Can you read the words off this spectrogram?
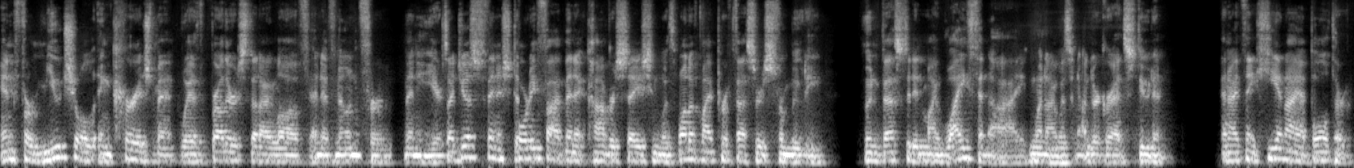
And for mutual encouragement with brothers that I love and have known for many years. I just finished a 45 minute conversation with one of my professors from Moody who invested in my wife and I when I was an undergrad student. And I think he and I both are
